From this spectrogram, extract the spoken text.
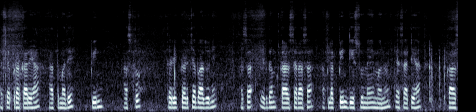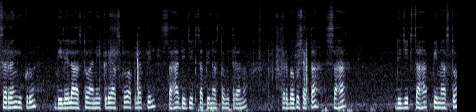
अशा प्रकारे हा आतमध्ये पिन असतो. तर इकडच्या बाजूने असा एकदम काळसर असा आपला पिन दिसू नये म्हणून त्यासाठी हा काळसर रंग इकडून दिलेला असतो आणि इकडे असतो आपला पिन. सहा डिजिटचा पिन असतो मित्रांनो. तर बघू शकता सहा डिजिटचा हा पिन असतो.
